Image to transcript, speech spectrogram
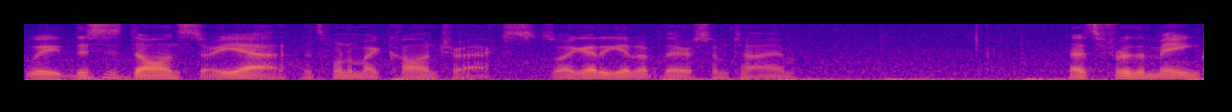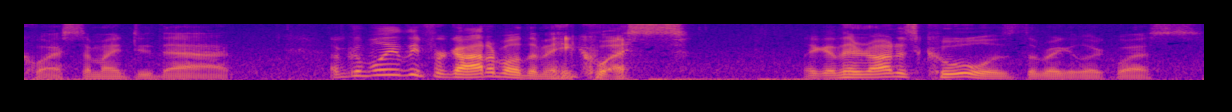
wait, this is Dawnstar. Yeah, that's one of my contracts. So I gotta get up there sometime. That's for the main quest. I might do that. I've completely forgot about the main quests. Like they're not as cool as the regular quests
